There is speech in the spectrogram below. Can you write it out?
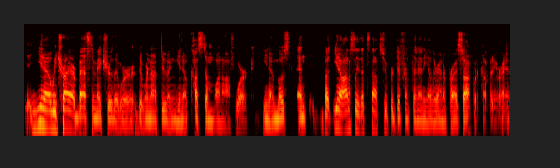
You know we try our best to make sure that we're that we're not doing you know custom one-off work you know most and but you know honestly that's not super different than any other enterprise software company right?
